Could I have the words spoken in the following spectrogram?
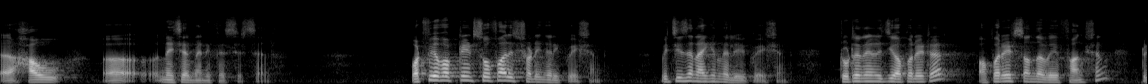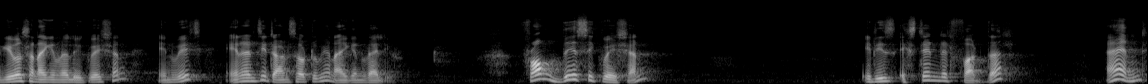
uh, how Uh, nature manifests itself. What we have obtained so far is Schrodinger equation which is an eigenvalue equation. Total energy operator operates on the wave function to give us an eigenvalue equation in which energy turns out to be an eigenvalue. From this equation it is extended further and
